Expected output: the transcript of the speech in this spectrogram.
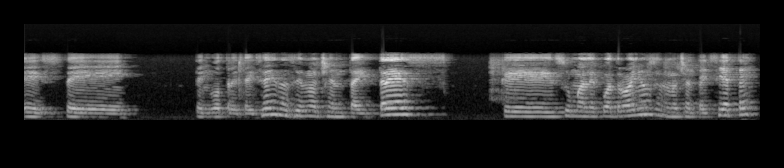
Este, tengo 36, nací en el 83, que súmale cuatro años, en el 87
